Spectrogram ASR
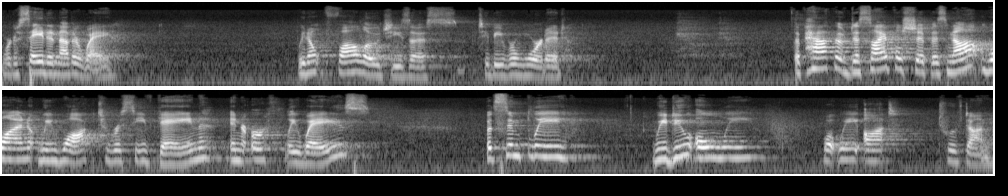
Or to say it another way, we don't follow Jesus to be rewarded. The path of discipleship is not one we walk to receive gain in earthly ways, but simply we do only what we ought to have done.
